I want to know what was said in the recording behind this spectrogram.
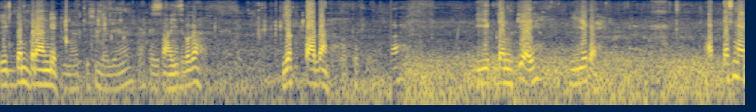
एकदम ब्रँडेड साईज बघा. एक पागान. ही एक दणकी आहे. ही एक आहे. आत्ताच मार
